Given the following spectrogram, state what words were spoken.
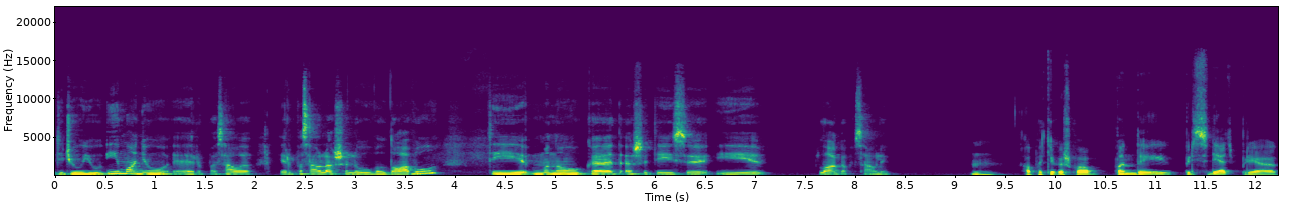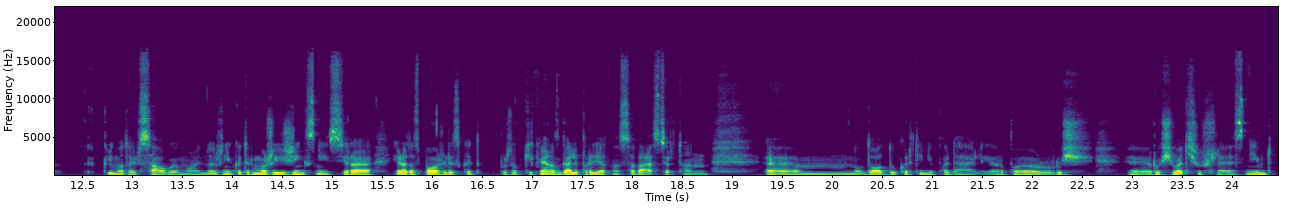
didžiųjų įmonių ir pasaulio, ir pasaulio šalių valdovų, tai manau, kad aš ateisiu į blogą pasaulį. Hmm. O pati kažko bandai prisidėti prie klimato išsaugojimo, na, žinai, kad ir mažai žingsniais yra, yra tas požiūris, kad pražau, kiekvienas gali pradėti nuo savęs ir ten um, naudoti daugkartinį padelį arba ruš, e, rušiuoti šiukšlės, neimti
